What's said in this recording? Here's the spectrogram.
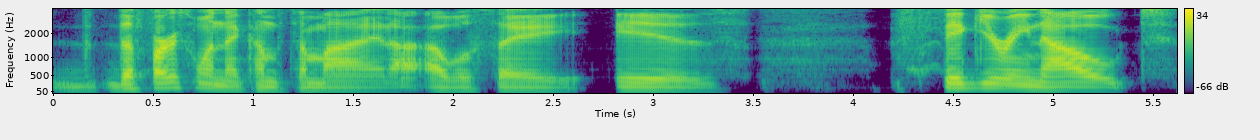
The first one that comes to mind, I, I will say, is figuring out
